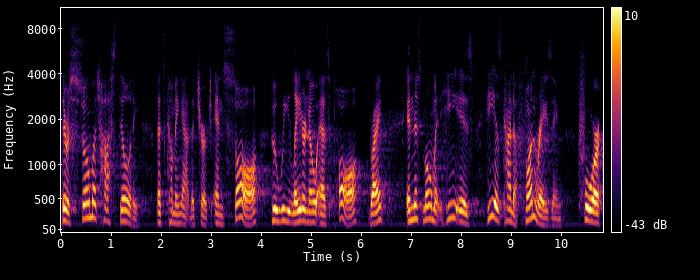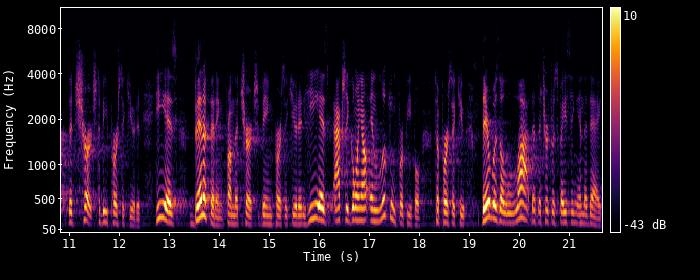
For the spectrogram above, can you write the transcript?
There is so much hostility that's coming at the church. And Saul, who we later know as Paul, right? In this moment, he is, he is kind of fundraising for the church to be persecuted. He is benefiting from the church being persecuted. He is actually going out and looking for people to persecute. There was a lot that the church was facing in the day.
